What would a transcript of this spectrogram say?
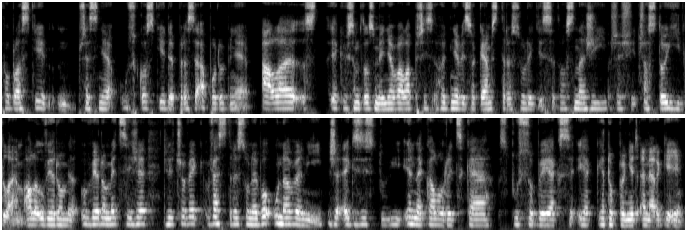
v oblasti přesně úzkosti, deprese a podobně, ale jak už jsem to zmiňovala, při hodně vysokém stresu lidi se to snaží řešit často jídlem, ale uvědomit, uvědomit si, že, že člověk ve stresu nebo unavený, že existují i nekalorické způsoby, jak, si, jak je doplnit energii,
